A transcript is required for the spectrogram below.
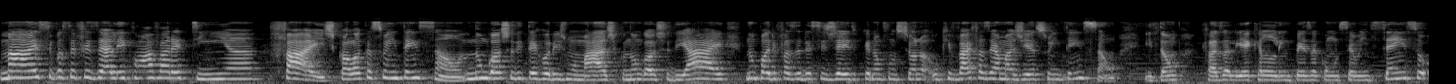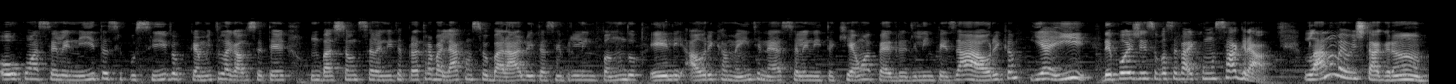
mas se você fizer ali com a varetinha, faz, coloca a sua intenção. Não gosto de terrorismo mágico, não gosto de, ai, não pode fazer desse jeito porque não funciona. O que vai fazer a magia é a sua intenção. Então, faz ali aquela limpeza com o seu incenso ou com a selenita, se possível, porque é muito legal você ter um bastão de selenita para trabalhar com o seu baralho tá sempre limpando ele auricamente, né? A selenita, que é uma pedra de limpeza áurica. E aí, depois disso, você vai consagrar. Lá no meu Instagram,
